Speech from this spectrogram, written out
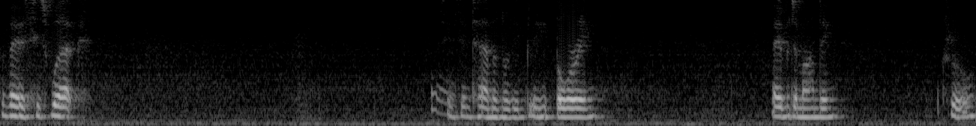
For those whose work Seems interminably boring, over demanding, cruel.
